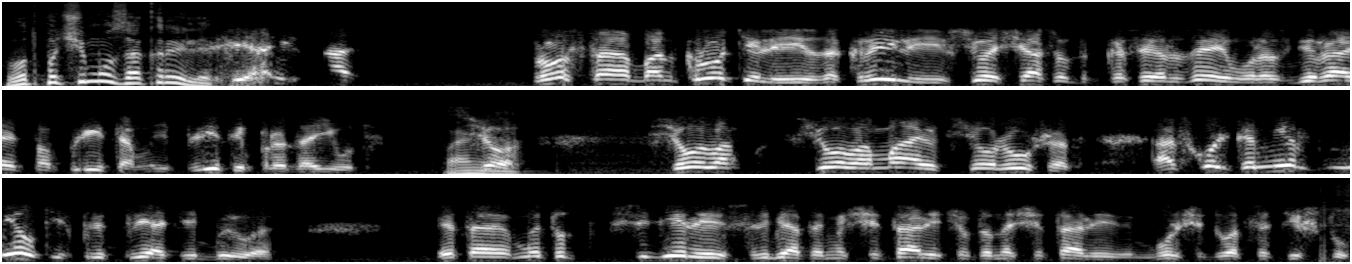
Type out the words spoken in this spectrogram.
Вот почему закрыли? -то? Я не знаю. Просто обанкротили и закрыли, и все. Сейчас вот КСРЗ его разбирает по плитам, и плиты продают. Понятно. Все. Все все ломают, все рушат. А сколько мел- мелких предприятий было? Это мы тут сидели с ребятами, считали, что-то насчитали больше 20 штук.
